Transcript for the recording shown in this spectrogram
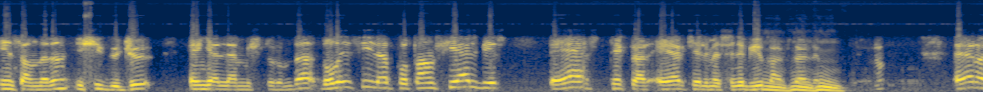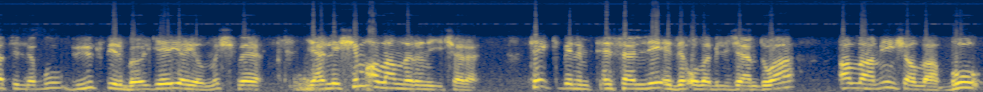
insanların işi gücü engellenmiş durumda. Dolayısıyla potansiyel bir eğer tekrar eğer kelimesini büyük harflerle eğer Atilla bu büyük bir bölgeye yayılmış ve yerleşim alanlarını içeren tek benim teselli ede olabileceğim dua Allah'ım inşallah bu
